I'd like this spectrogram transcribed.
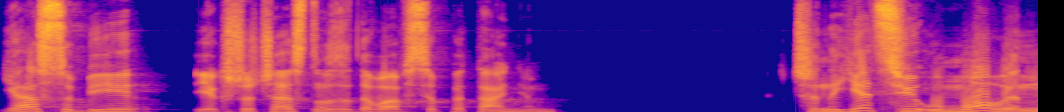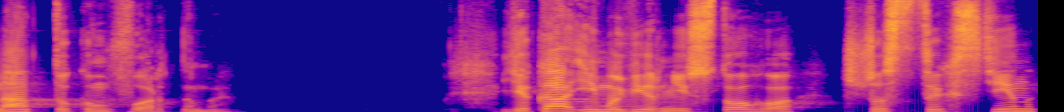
Я собі, якщо чесно, задавався питанням: чи не є ці умови надто комфортними? Яка імовірність того, що з цих стін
